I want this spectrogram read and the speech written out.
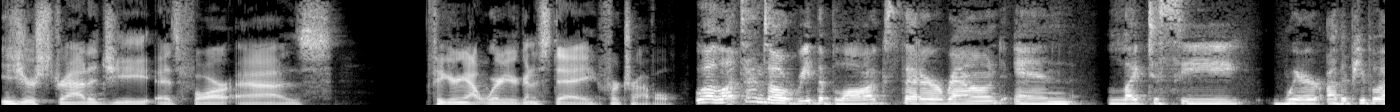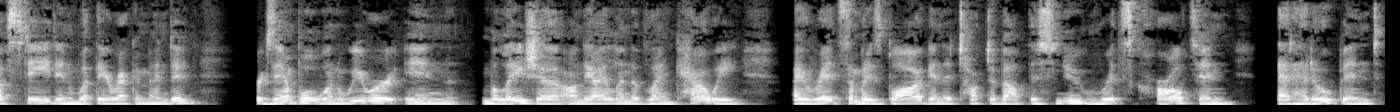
is your strategy as far as figuring out where you're going to stay for travel? Well, a lot of times I'll read the blogs that are around and like to see where other people have stayed and what they recommended. For example, when we were in Malaysia on the island of Langkawi, I read somebody's blog and it talked about this new Ritz Carlton that had opened.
